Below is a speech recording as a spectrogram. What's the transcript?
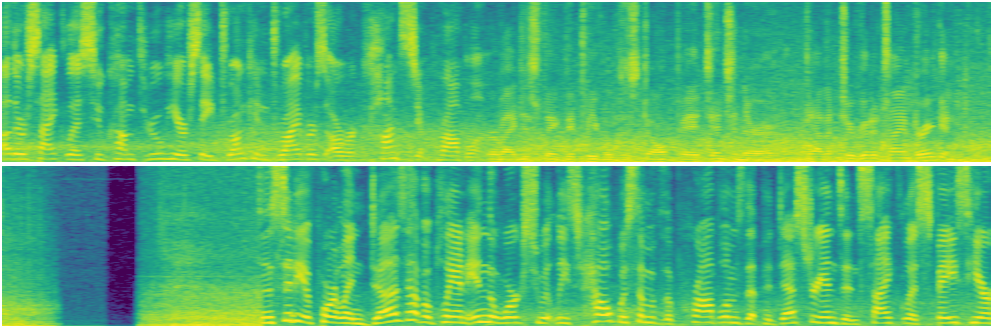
Other cyclists who come through here say drunken drivers are a constant problem. I just think that people just don't pay attention. They're having too good a time drinking. The city of Portland does have a plan in the works to at least help with some of the problems that pedestrians and cyclists face here.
